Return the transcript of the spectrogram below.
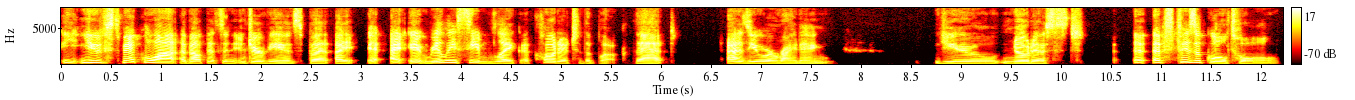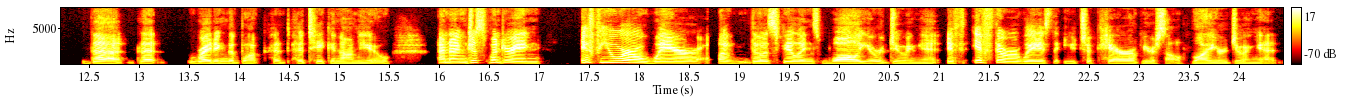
You've spoke a lot about this in interviews, but I it, it really seemed like a coda to the book that as you were writing, you noticed a, a physical toll that that writing the book had had taken on you, and I'm just wondering if you are aware of those feelings while you're doing it if if there are ways that you took care of yourself while you're doing it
